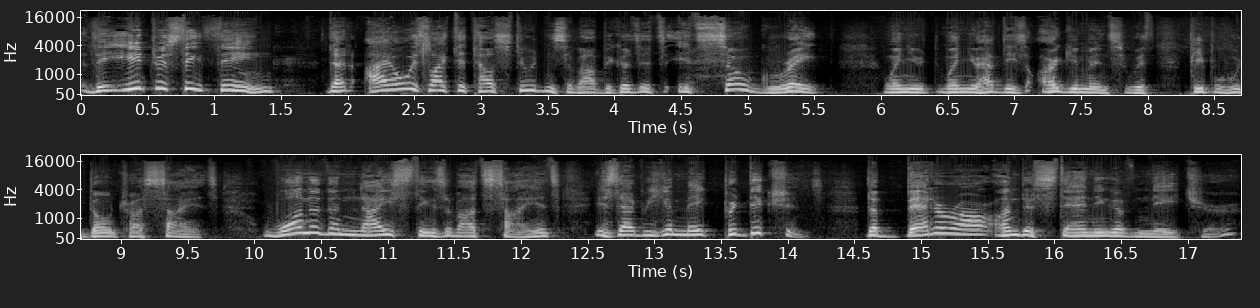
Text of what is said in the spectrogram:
the interesting thing that I always like to tell students about because it's it's so great when you when you have these arguments with people who don't trust science. One of the nice things about science is that we can make predictions. The better our understanding of nature,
